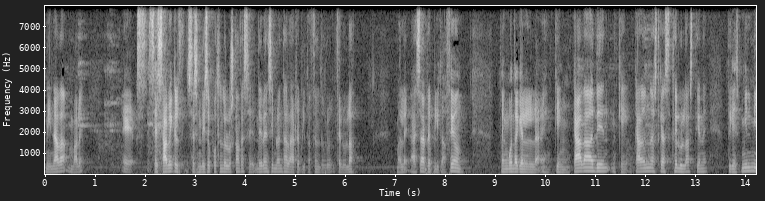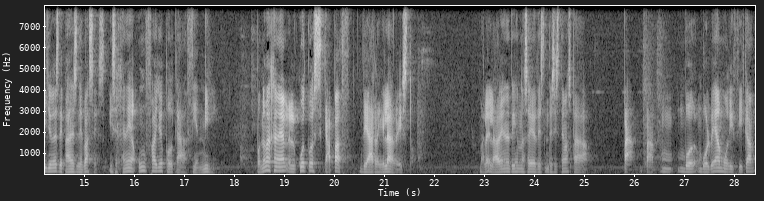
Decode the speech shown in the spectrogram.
ni nada, ¿vale? Eh, se sabe que el 66% de los cánceres se deben simplemente a la replicación celular, ¿vale? A esa replicación. Ten en cuenta que, en cada de, que cada una de nuestras células tiene 3.000 millones de pares de bases y se genera un fallo por cada 100.000. Por norma general, el cuerpo es capaz de arreglar esto. ¿Vale? El ADN tiene una serie de, sistemas para, volver a modificar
